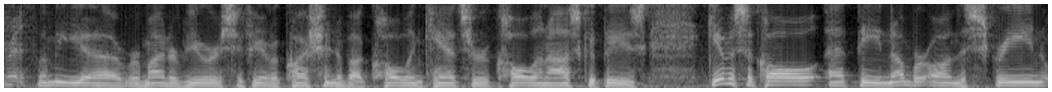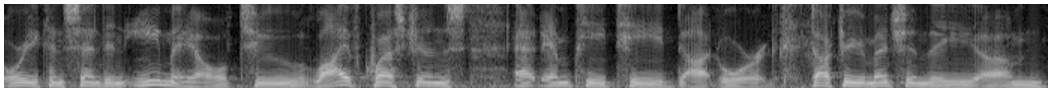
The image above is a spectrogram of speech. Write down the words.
risks. Let me uh, remind our viewers if you have a question about colon cancer, colonoscopies, give us a call at the number on the screen, or you can send an email to livequestions at mpt.org. Doctor, you mentioned the um,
